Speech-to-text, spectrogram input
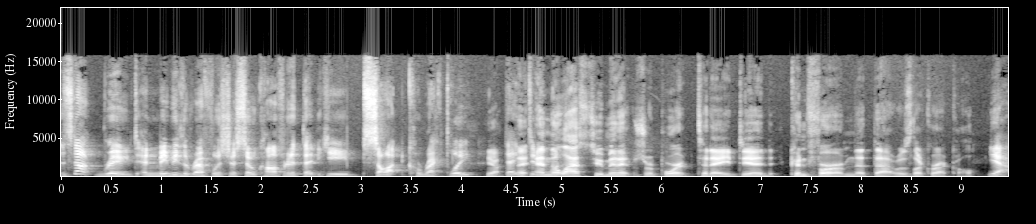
It's not rigged, and maybe the ref was just so confident that he saw it correctly. yeah That he didn't and the last two minutes report today did confirm that that was the correct call Yeah.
